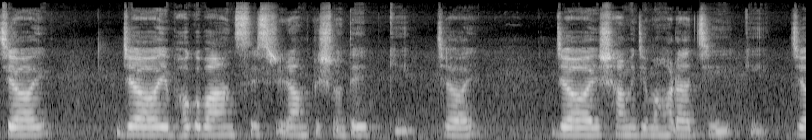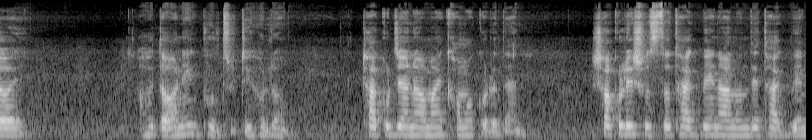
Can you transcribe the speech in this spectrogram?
জয় জয় ভগবান শ্রী শ্রীরামকৃষ্ণ দেব কি, জয় জয় স্বামীজি মহারাজজি কি, জয়। হয়তো অনেক ভুল ত্রুটি হলো। ঠাকুর যেন আমায় ক্ষমা করে দেন। সকলে সুস্থ থাকবেন আনন্দে থাকবেন।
